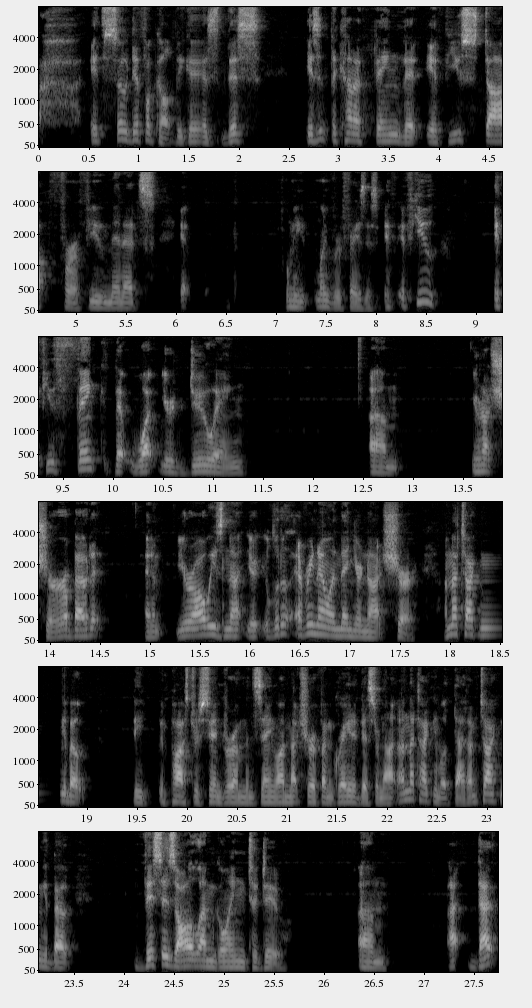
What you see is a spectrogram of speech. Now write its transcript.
it's so difficult because this isn't the kind of thing that if you stop for a few minutes it, let me let me rephrase this if, if you if you think that what you're doing um, you're not sure about it and you're always not you're a little every now and then you're not sure i'm not talking about the imposter syndrome and saying well i'm not sure if i'm great at this or not i'm not talking about that i'm talking about this is all i'm going to do um, I, that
